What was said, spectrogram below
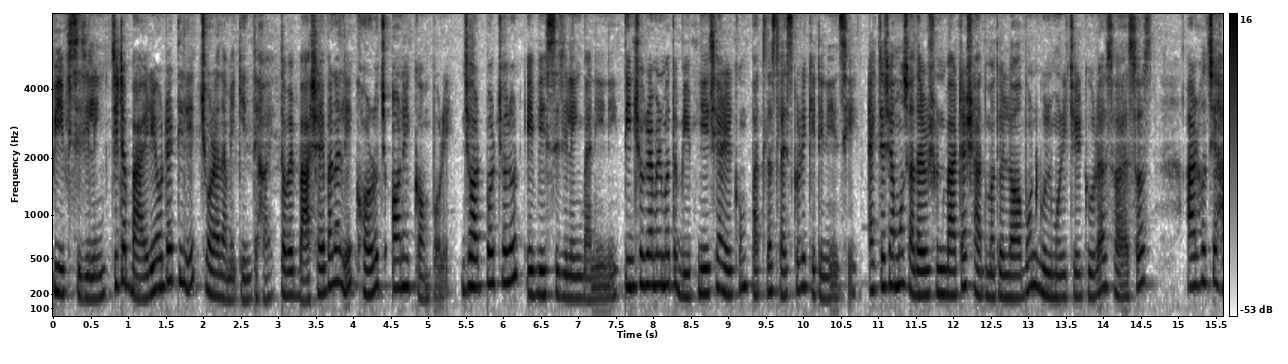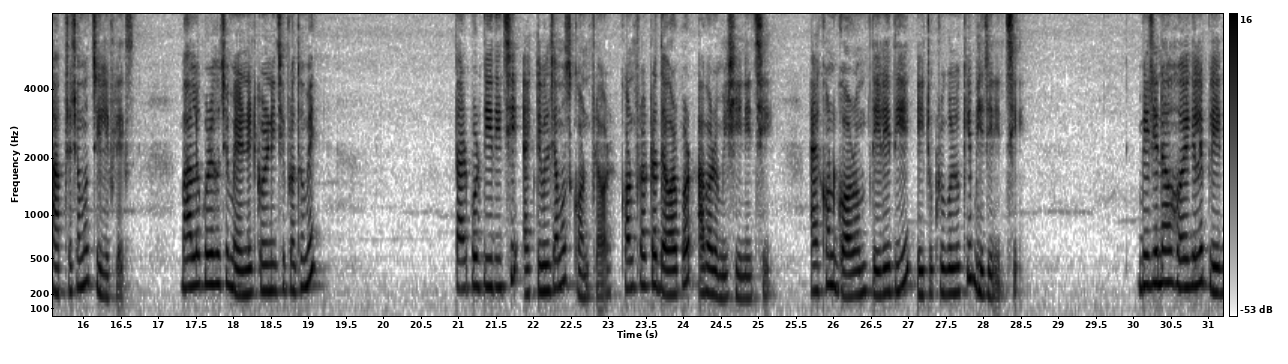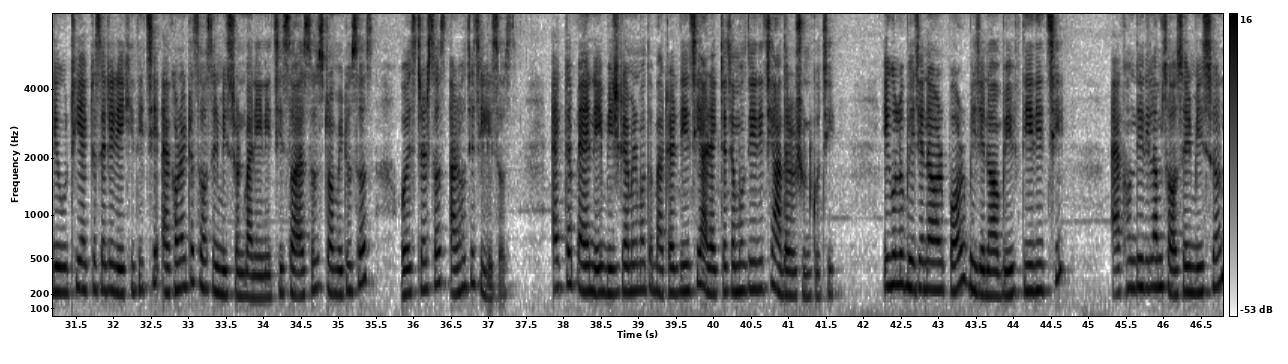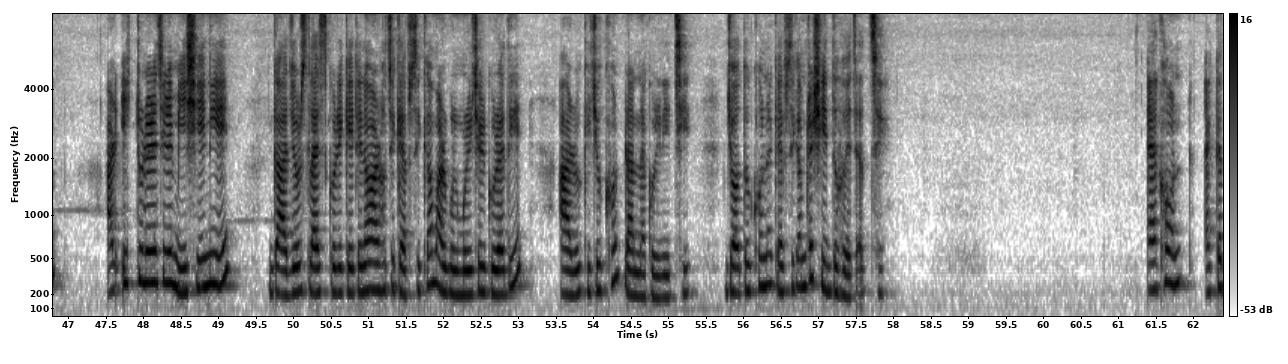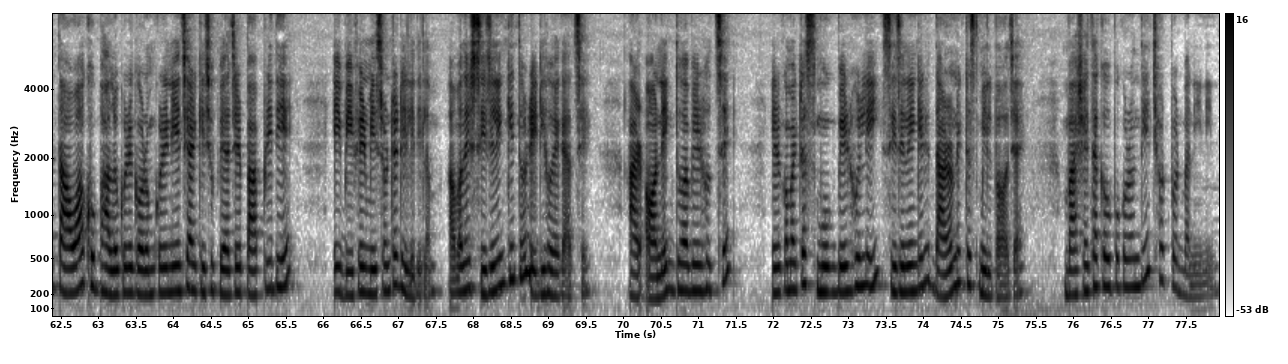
Beef sizzling যেটা বাইরে order দিলে চড়া দামে কিনতে হয়। তবে বাসায় বানালে খরচ অনেক কম পড়ে। ঝটপট চলুন এই বিফ সিজিলিং বানিয়ে নিই। তিনশো গ্রামের মতো বিফ নিয়েছি আর এরকম পাতলা স্লাইস করে কেটে নিয়েছি। একটা চামচ আদা, রসুন বাটা, স্বাদ মতো লবণ, গোলমরিচের গুঁড়া সয়া সস আর হচ্ছে হাফ চা চামচ চিলি ফ্লেক্স ভালো করে হচ্ছে ম্যারিনেট করে নিচ্ছি প্রথমে। তারপর দিয়ে দিচ্ছি এক টেবিল চামচ কর্নফ্লাওয়ার কর্নফ্লাওয়ারটা দেওয়ার পর আবারও মিশিয়ে নিচ্ছি। এখন গরম তেলে দিয়ে এই টুকরোগুলোকে ভেজে নিচ্ছি। ভেজে নেওয়া হয়ে গেলে প্লেটে উঠিয়ে একটা সাইডে রেখে দিচ্ছি। এখন একটা সসের মিশ্রণ বানিয়ে নিচ্ছি। Soya sauce tomato sauce oyster sauce আর হচ্ছে চিলি সস একটা প্যানে বিশ গ্রামের মতো বাটার দিয়েছি আর একটা চামচ দিয়ে দিচ্ছি আদা, রসুন কুচি। এগুলো ভেজে নেওয়ার পর ভেজে নেওয়া বিফ দিয়ে দিচ্ছি। এখন দিয়ে দিলাম সসের মিশ্রণ। আর একটু নেড়ে চেড়ে মিশিয়ে নিয়ে গাজর স্লাইস করে কেটে নেওয়া আর হচ্ছে ক্যাপসিকাম আর গোলমরিচের গুঁড়া দিয়ে আরও কিছুক্ষণ রান্না করে নিচ্ছি। যতক্ষণ না ক্যাপসিকামটা সিদ্ধ হয়ে যাচ্ছে। এখন একটা তাওয়া খুব ভালো করে গরম করে নিয়েছি আর কিছু পেঁয়াজের পাপড়ি দিয়ে এই বিফের মিশ্রণটা ঢেলে দিলাম। আমাদের সিজনিং কিন্তু রেডি হয়ে গেছে। আর অনেক ধোয়া বের হচ্ছে। এরকম একটা স্মোক বের হলেই সিজনিংয়ের দারুণ একটা স্মেল পাওয়া যায়। বাসায় থাকা উপকরণ দিয়ে ছটপট বানিয়ে নিন।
